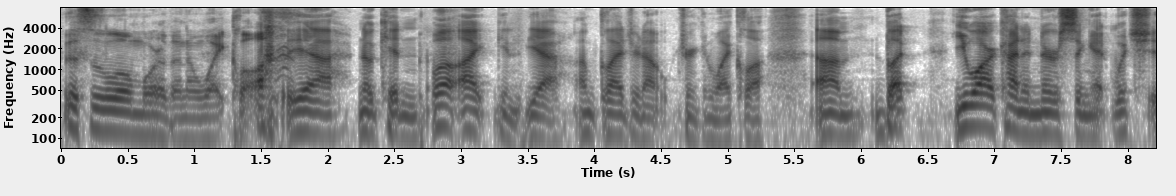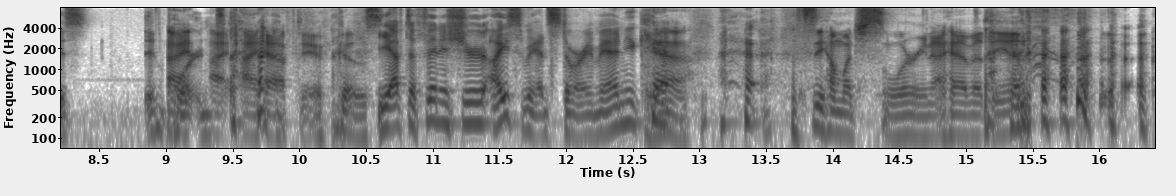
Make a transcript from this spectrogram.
This is a little more than a white claw. yeah, no kidding. Well, I yeah, I'm glad you're not drinking White Claw, um, but you are kind of nursing it, which is important. I, I have to because you have to finish your Iceman story, man. You can't. yeah. Let's see how much slurring I have at the end.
